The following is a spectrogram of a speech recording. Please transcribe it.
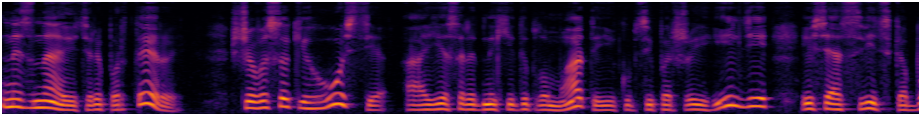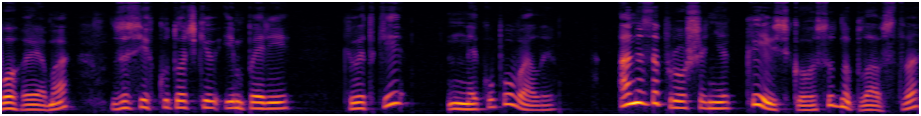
не знають репортери, що високі гості, а є серед них і дипломати, і купці першої гільдії, і вся світська богема з усіх куточків імперії, квитки не купували. А на запрошення київського судноплавства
